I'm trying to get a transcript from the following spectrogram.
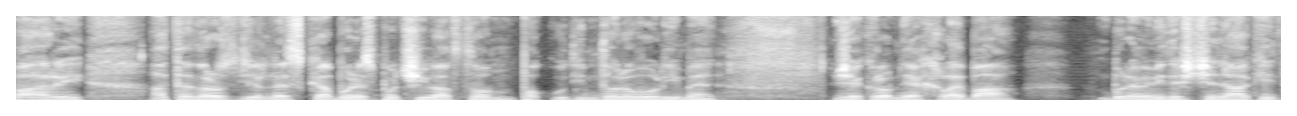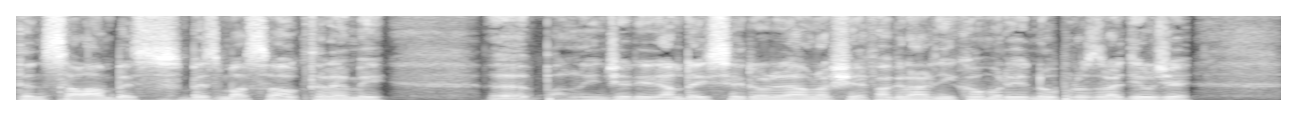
a hry. A ten rozdíl dneska bude spočívat v tom, pokud jim to dovolíme, že kromě chleba budeme mít ještě nějaký ten salám bez, bez masa, o kterém mi eh, pan inženýr Andejsek, kdo nedávno šéf agrární komory, jednou prozradil, že Eh,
